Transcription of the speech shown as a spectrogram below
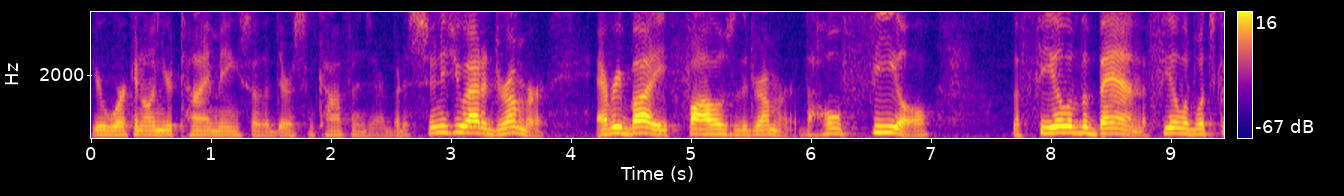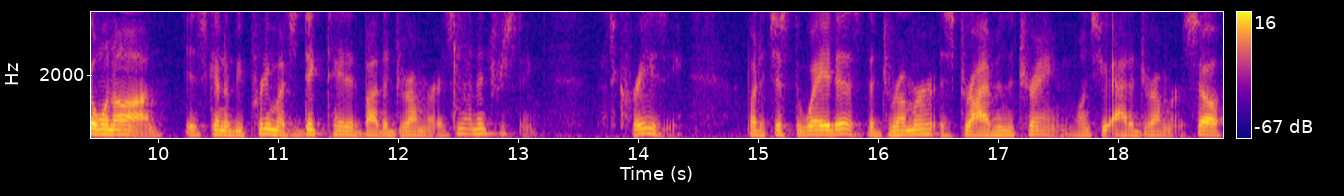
you're working on your timing so that there's some confidence there. But as soon as you add a drummer, everybody follows the drummer. The whole feel, the feel of the band, the feel of what's going on is going to be pretty much dictated by the drummer. Isn't that interesting? That's crazy. But it's just the way it is. The drummer is driving the train once you add a drummer. So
